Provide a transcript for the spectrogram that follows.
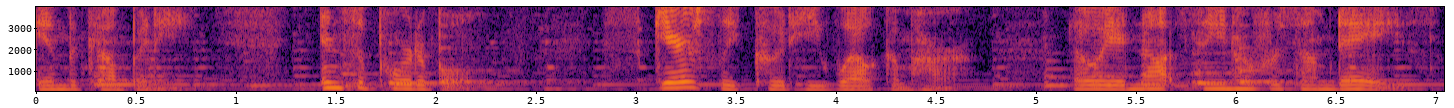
in the company. Insupportable. Scarcely could he welcome her, though he had not seen her for some days,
